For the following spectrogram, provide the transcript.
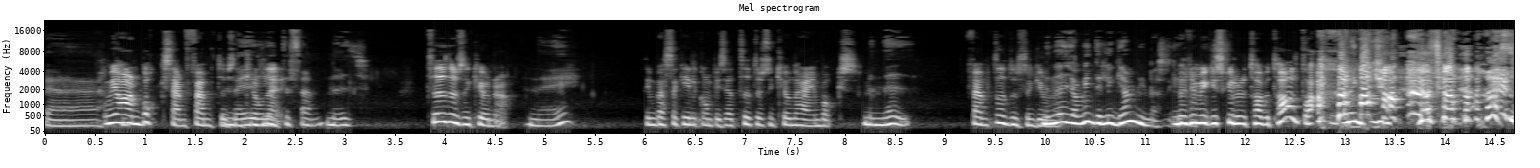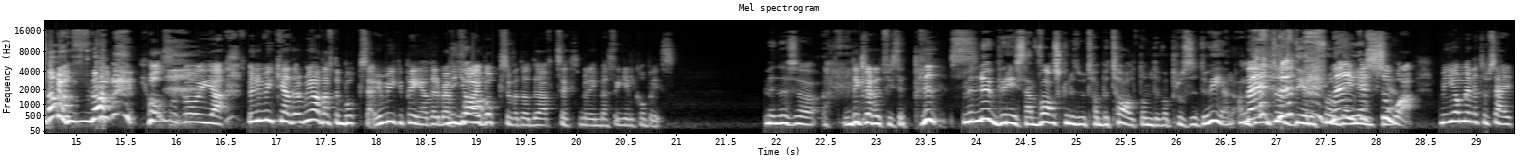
Eh, Om jag har en box här med 5000 nej, kronor. inte fem. Nej. 10 000 kronor då? Nej. Din bästa killkompis har 10 000 kronor här i en box. Men nej. 15 000 kronor. Men nej, jag vill inte ligga med min bästa kille. Men hur mycket skulle du ta betalt då? Men gud, jag, jag skojar! Men hur mycket hade om jag hade haft en box här? Hur mycket pengar hade det behövt Men jag- vara i boxen för att du hade haft sex med din bästa killkompis? men alltså, Det är klart att det finns ett pris. men nu blir det så här, vad skulle du ta betalt om du var prostituerad? Det är typ det du frågar Nej inte egentligen. så! Men jag menar typ så här.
